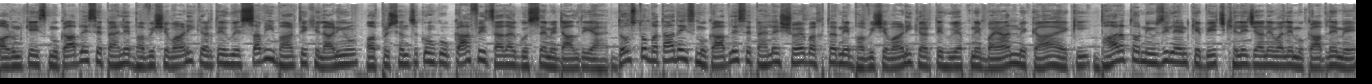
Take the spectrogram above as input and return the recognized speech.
और उनके इस मुकाबले से पहले भविष्यवाणी करते हुए सभी भारतीय खिलाड़ियों और प्रशंसकों को काफ़ी ज़्यादा गुस्से में डाल दिया है। दोस्तों, बता दें, इस मुकाबले से पहले शोएब अख्तर ने भविष्यवाणी करते हुए अपने बयान में कहा है कि भारत और न्यूजीलैंड के बीच खेले जाने वाले मुकाबले में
